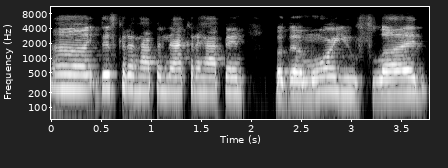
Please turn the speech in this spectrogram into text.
uh, this could have happened, that could have happened. But the more you flood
